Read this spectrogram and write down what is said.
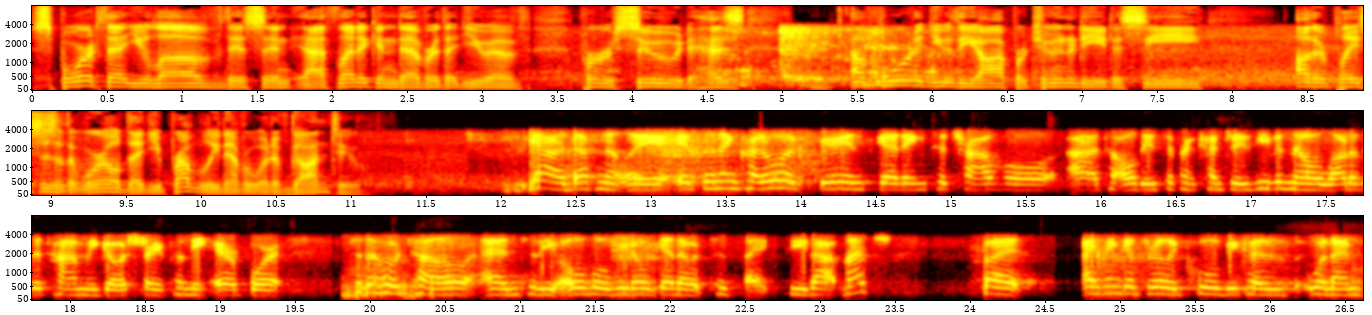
sport that you love, this athletic endeavor that you have pursued, has afforded you the opportunity to see other places of the world that you probably never would have gone to. Yeah, definitely. It's an incredible experience getting to travel uh, to all these different countries, even though a lot of the time we go straight from the airport to the hotel and to the Oval. We don't get out to sightsee that much. But I think it's really cool because when I'm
